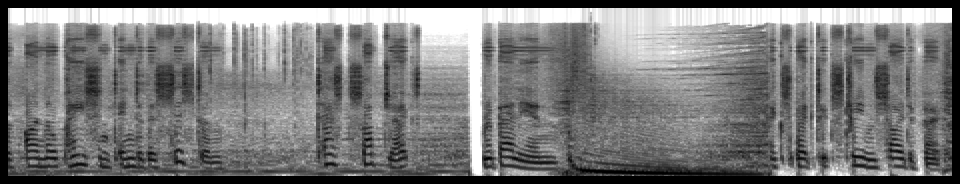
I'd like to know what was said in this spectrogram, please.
The final patient into the system. Test subject, Rebelion. Expect extreme side effects.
